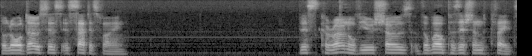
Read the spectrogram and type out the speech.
the lordosis is satisfying. This coronal view shows the well positioned plate.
